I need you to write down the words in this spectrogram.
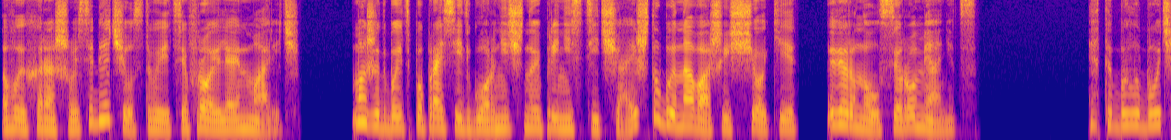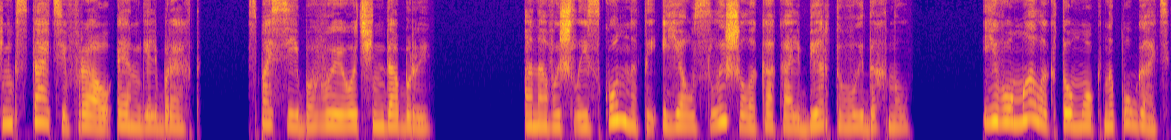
«Вы хорошо себя чувствуете, фройляйн Марич?» Может быть, попросить горничную принести чай, чтобы на вашей щеки вернулся румянец?» «Это было бы очень кстати, фрау Энгельбрехт. Спасибо, вы очень добры». Она вышла из комнаты, и я услышала, как Альберт выдохнул. Его мало кто мог напугать,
